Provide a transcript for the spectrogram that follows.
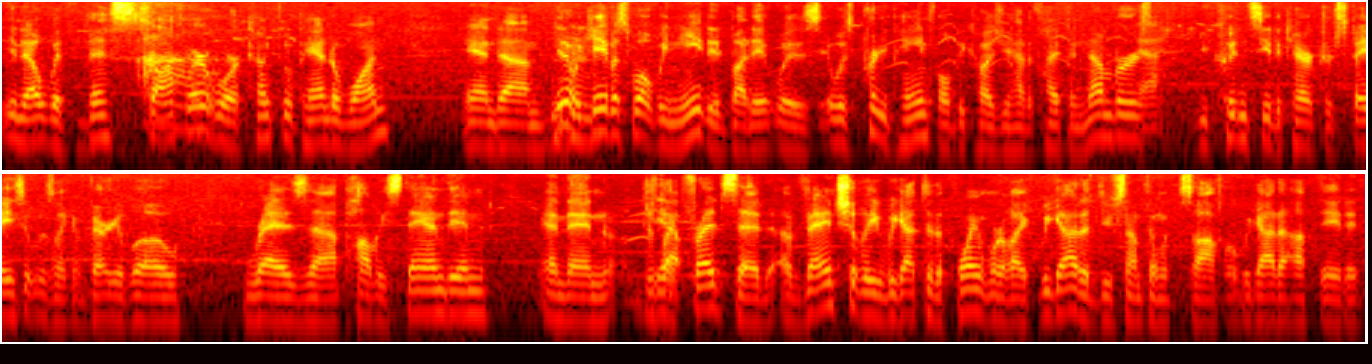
you know, with this software or Kung Fu Panda One, and um, you know, it gave us what we needed, but it was it was pretty painful because you had to type in numbers. Yeah. You couldn't see the character's face. It was like a very low res uh, poly stand-in. And then, just like Fred said, eventually we got to the point where like we got to do something with the software. We got to update it.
